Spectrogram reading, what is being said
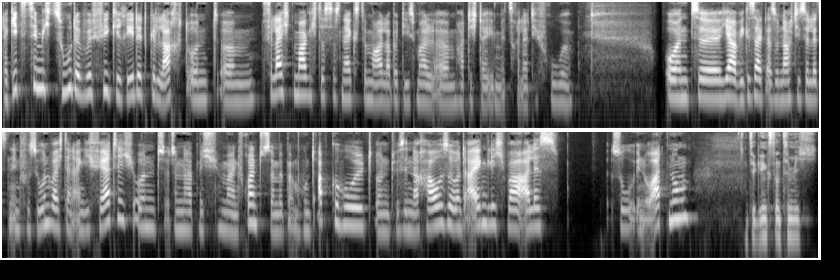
da geht's ziemlich zu, da wird viel geredet, gelacht und ähm, vielleicht mag ich das das nächste Mal, aber diesmal ähm, hatte ich da eben jetzt relativ Ruhe. Und äh, ja, wie gesagt, also nach dieser letzten Infusion war ich dann eigentlich fertig und dann hat mich mein Freund zusammen mit meinem Hund abgeholt und wir sind nach Hause und eigentlich war alles so in Ordnung. Und dir ging es dann ziemlich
